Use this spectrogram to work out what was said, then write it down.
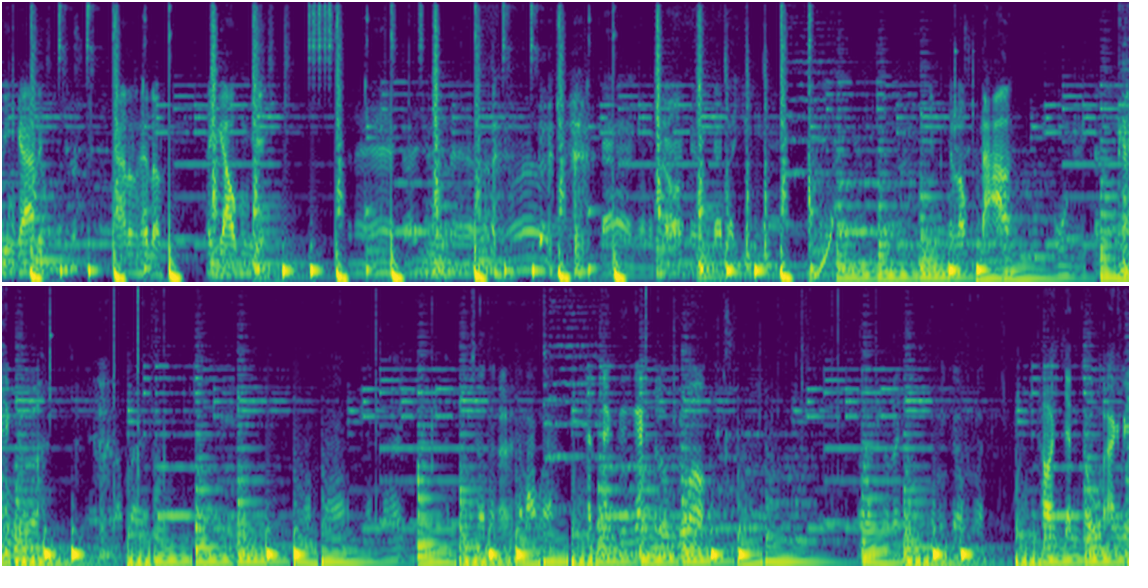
miếng cá đi. Cá đâu hết rồi thấy rau không vậy? Cá lóc à thịt ăn cứ ngắt luôn đúng không? Thôi tranh thủ ăn đi.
